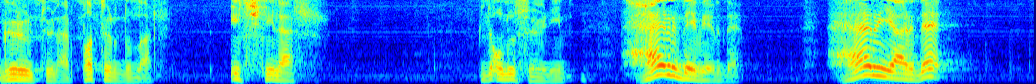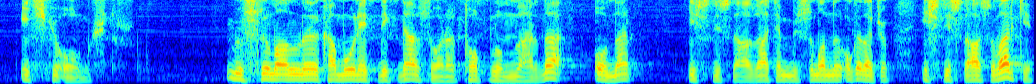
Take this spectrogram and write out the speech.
Gürültüler, patırdılar, içkiler. Bir de onu söyleyeyim. Her devirde, her yerde içki olmuştur. Müslümanlığı kabul ettikten sonra toplumlarda onlar istisna. Zaten Müslümanlığın o kadar çok istisnası var ki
